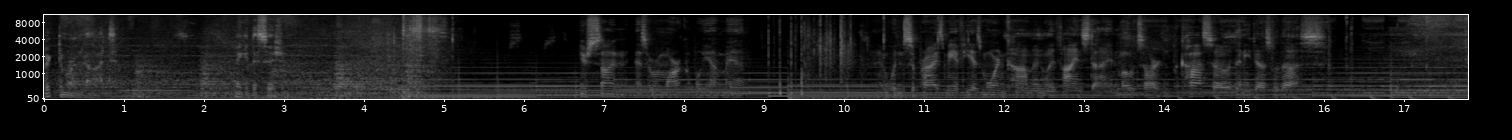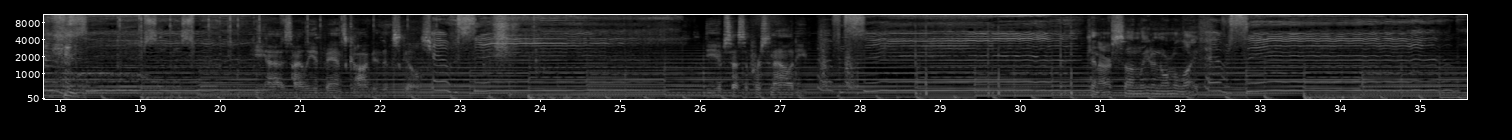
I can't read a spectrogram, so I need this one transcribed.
Victim or not, make a decision. Your son is a remarkable young man. It wouldn't surprise me if he has more in common with Einstein, Mozart, and Picasso than he does with us. he has highly advanced cognitive skills. The obsessive personality Can our son lead a normal life?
